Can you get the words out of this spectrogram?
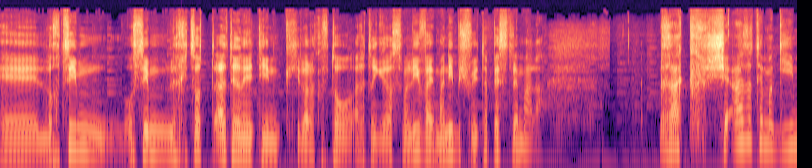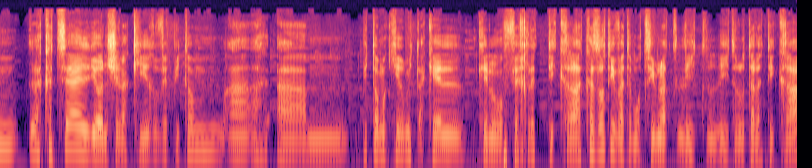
אה, לוחצים עושים לחיצות alternating כאילו על הכפתור על הטריגר השמאלי והימני בשביל לטפס למעלה. רק שאז אתם מגיעים לקצה העליון של הקיר ופתאום ה- ה- פתאום הקיר מתעכל כאילו הופך לתקרה כזאת ואתם רוצים להת- להת- להתעלות על התקרה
